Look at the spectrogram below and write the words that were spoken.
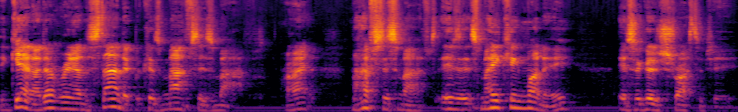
Again, I don't really understand it because maths is maths, right? Maths is maths. Is it's making money, it's a good strategy.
